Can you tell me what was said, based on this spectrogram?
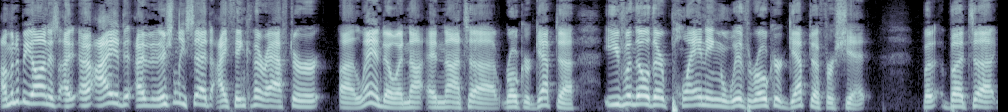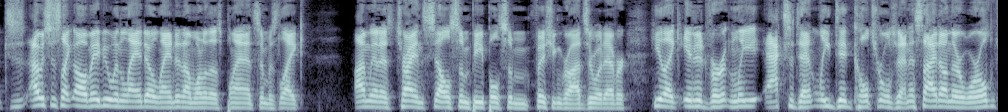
I'm going to be honest. I, I I had, I initially said I think they're after uh, Lando and not and not uh, Rokur Gepta, even though they're planning with Rokur Gepta for shit. But but uh 'cause I was just like, oh, maybe when Lando landed on one of those planets and was like, I'm going to try and sell some people some fishing rods or whatever. He like inadvertently, accidentally did cultural genocide on their world,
